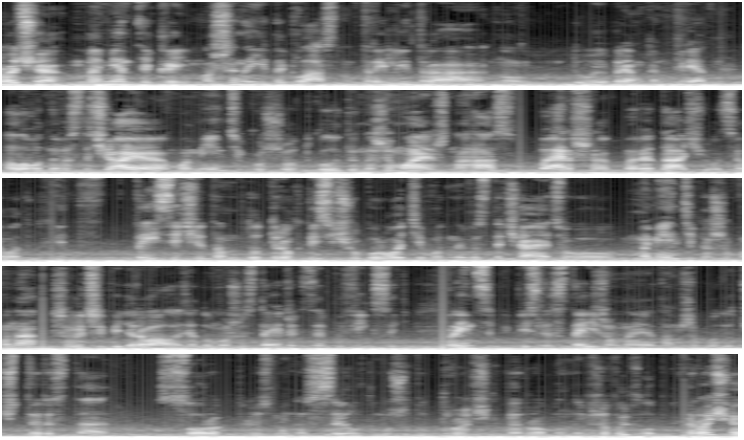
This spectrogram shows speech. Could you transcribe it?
Коротше, момент який? Машина їде класно, 3 літра, ну, дує прям конкретно. Але от не вистачає моментику, що от коли ти нажимаєш на газ, перша передача, оце от від тисячі там до трьох тисяч оборотів, от не вистачає цього моментика, щоб вона швидше підірвалася. Я думаю, що стейджик це пофіксить. В принципі, після стейджу в неї там вже буде 440 плюс-мінус сил, тому що тут трошечки перероблений вже вихлоп. Коротше,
